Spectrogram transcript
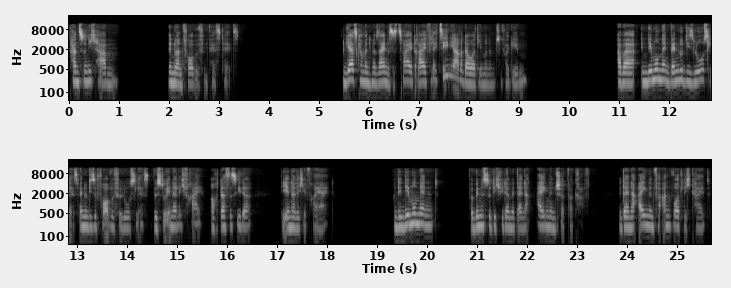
kannst du nicht haben, wenn du an Vorwürfen festhältst. Und ja, es kann manchmal sein, dass es zwei, drei, vielleicht zehn Jahre dauert, jemandem zu vergeben. Aber in dem Moment, wenn du dies loslässt, wenn du diese Vorwürfe loslässt, wirst du innerlich frei. Auch das ist wieder die innerliche Freiheit. Und in dem Moment verbindest du dich wieder mit deiner eigenen Schöpferkraft, mit deiner eigenen Verantwortlichkeit,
